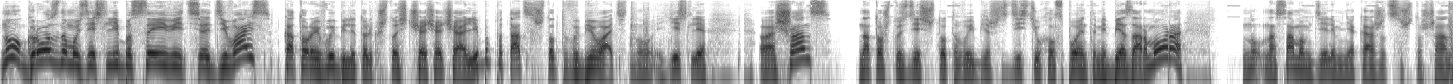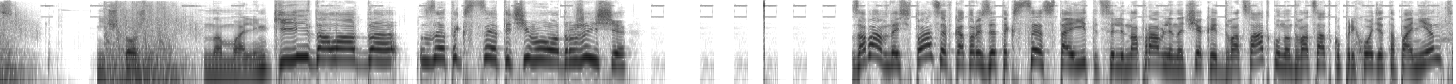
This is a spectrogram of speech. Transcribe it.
Ну, Грозному здесь либо сейвить девайс, который выбили только что с Ча-Ча-Ча, либо пытаться что-то выбивать. Ну, если э, шанс на то, что здесь что-то выбьешь с 10 хелспоинтами без армора, ну, на самом деле, мне кажется, что шанс ничтожен на маленький. Да ладно! ZXC, ты чего, дружище? Забавная ситуация, в которой ZXC стоит и целенаправленно чекает двадцатку. На двадцатку приходит оппонент,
